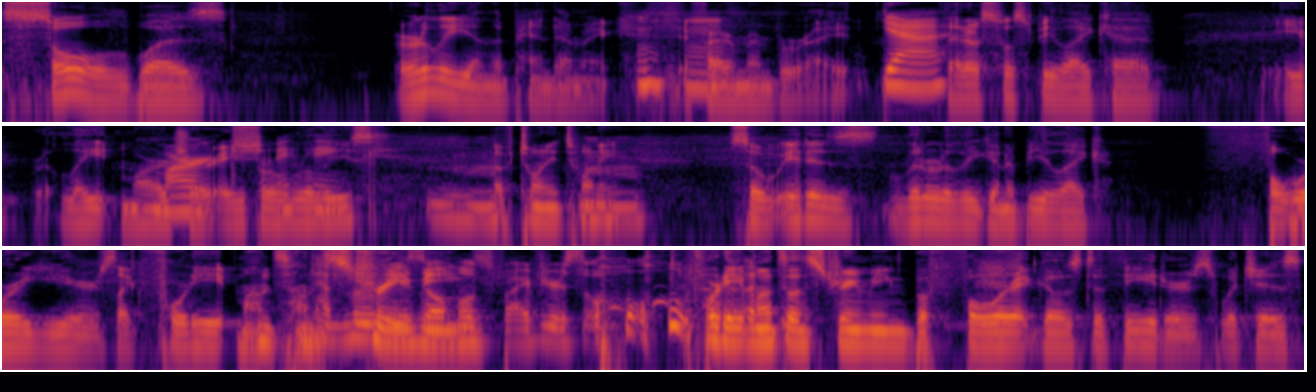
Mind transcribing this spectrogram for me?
Soul was early in the pandemic, if I Mhm. remember right. yeah, That it was supposed to be like a April, late March, or April I release think. Mhm. of 2020. Mhm. So it is literally going to be like four years, like 48 months on That movie streaming. is almost five years old. 48 months on streaming before it goes to theaters, which is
